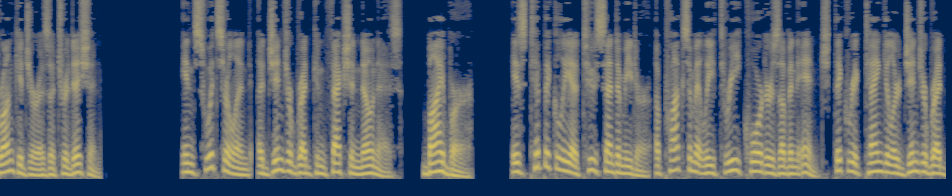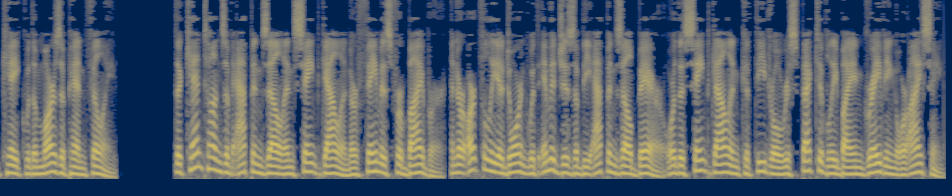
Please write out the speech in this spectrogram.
brunkager as a tradition. In Switzerland, a gingerbread confection known as Biber is typically a 2 cm approximately 3 quarters of an inch thick rectangular gingerbread cake with a marzipan filling. The cantons of Appenzell and St. Gallen are famous for Biber, and are artfully adorned with images of the Appenzell Bear or the St. Gallen Cathedral respectively by engraving or icing.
